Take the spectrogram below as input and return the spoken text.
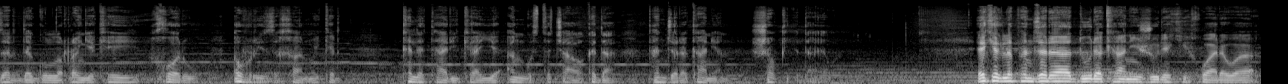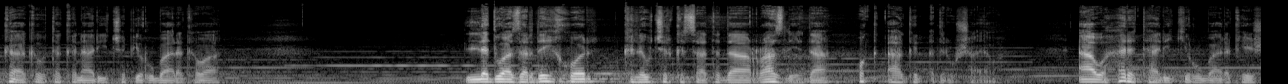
زەردە گوڵ ڕەنگەکەی خۆر و ئەو ڕیزە خانمەی کرد کە لە تاریکاییە ئەنگوستە چاوەکەدا پەنجەرەکانیان شەوقی ئەدایەوە. یەکێک لە پەنجەرە دوورەکانی ژوورێکی خوارەوە کە ئەکەوتە کەناری چەپی ڕووبارەکەوە، لە دوا زەردەی خۆر کە لەو چرکەساتەدا ڕاز لێدا وەک ئاگر ئەدرەوشایەوە. ئاوە هەرە تاریکی ڕووبارەکەیش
